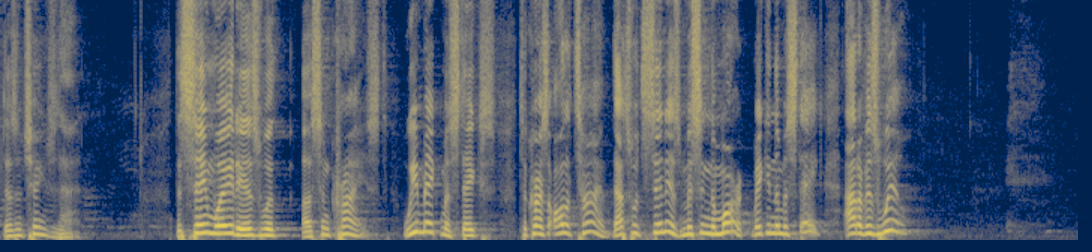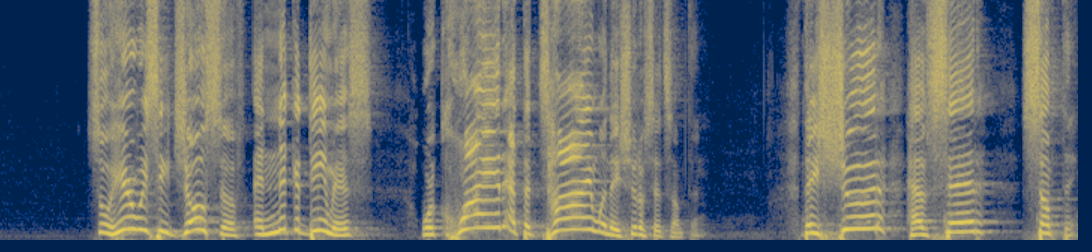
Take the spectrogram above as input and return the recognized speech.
Doesn't change that. The same way it is with us in Christ. We make mistakes to Christ all the time. That's what sin is missing the mark, making the mistake out of his will. So here we see Joseph and Nicodemus were quiet at the time when they should have said something. They should have said something.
